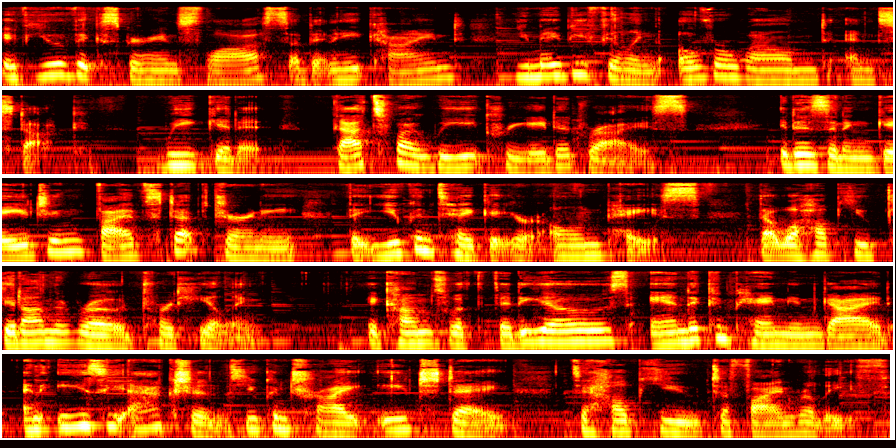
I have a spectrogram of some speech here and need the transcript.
If you have experienced loss of any kind, you may be feeling overwhelmed and stuck. We get it. That's why we created Rise. It is an engaging five step journey that you can take at your own pace that will help you get on the road toward healing. It comes with videos and a companion guide and easy actions you can try each day to help you to find relief.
